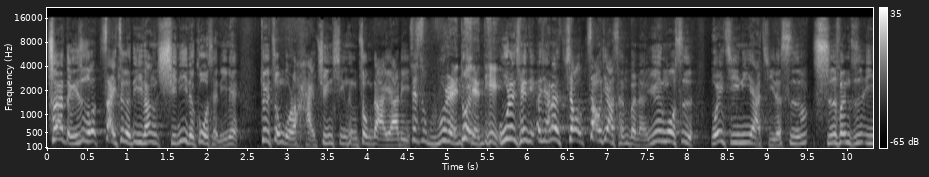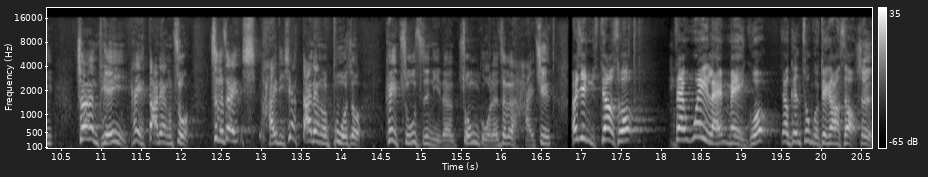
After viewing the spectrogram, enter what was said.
所以它等于是说，在这个地方巡弋的过程里面，对中国的海军形成重大压力。这是无人潜艇，无人潜艇，而且它的造造价成本呢，约莫是维吉尼亚级的十十分之一，虽然很便宜，它也大量做，这个在海底下大量的布的时候，可以阻止你的中国的这个海军。而且你知道说，在未来美国要跟中国对抗的时候，是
